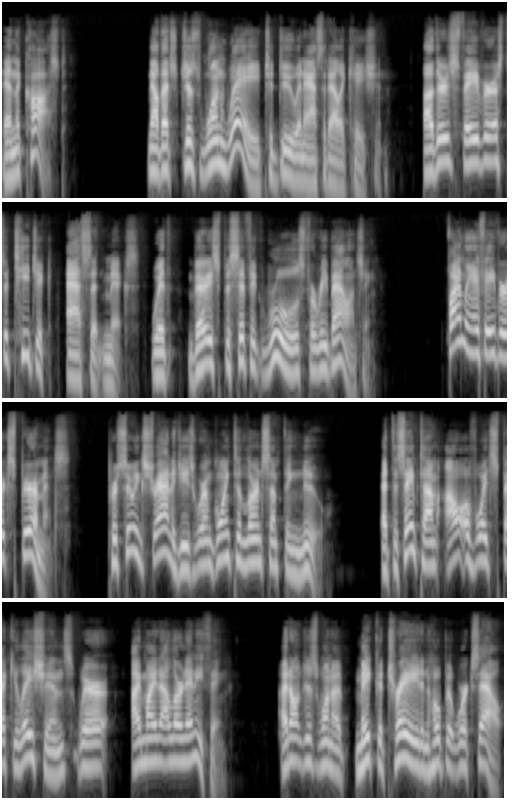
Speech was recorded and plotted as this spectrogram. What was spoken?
and the cost. Now, that's just one way to do an asset allocation. Others favor a strategic asset mix with very specific rules for rebalancing. Finally, I favor experiments, pursuing strategies where I'm going to learn something new. At the same time, I'll avoid speculations where I might not learn anything I don't just want to make a trade and hope it works out.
